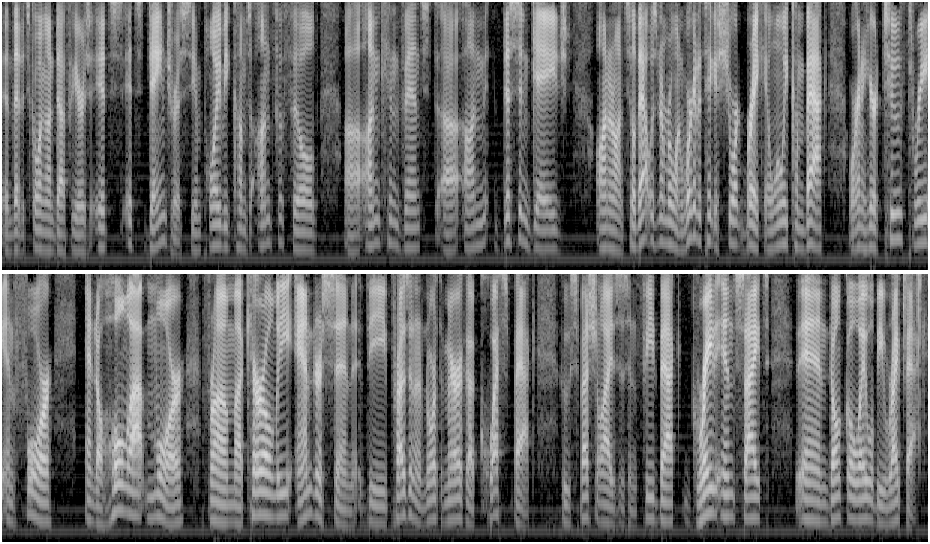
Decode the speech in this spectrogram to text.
that it's going on deaf ears, it's it's dangerous. The employee becomes unfulfilled, uh, unconvinced, uh, un- disengaged, on and on. So that was number one. We're going to take a short break, and when we come back, we're going to hear two, three, and four. And a whole lot more from uh, Carol Lee Anderson, the president of North America Questback, who specializes in feedback. Great insights. And don't go away. We'll be right back.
